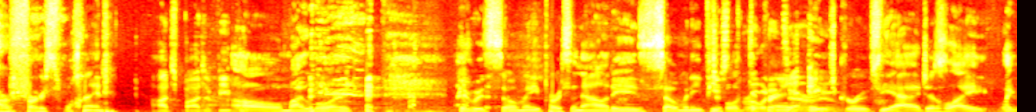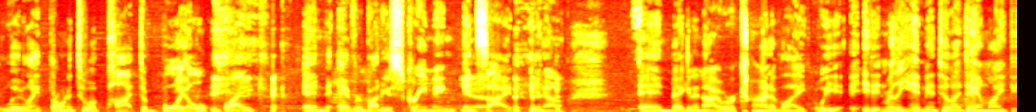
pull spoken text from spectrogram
our first one. Hodgepodge of people. Oh my lord. it was so many personalities, so many people of different age groups. Yeah, just like like literally like thrown into a pot to boil, like and everybody's screaming Yeah. inside, you know. and Megan and I were kind of like we it didn't really hit me until that day. I'm like,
